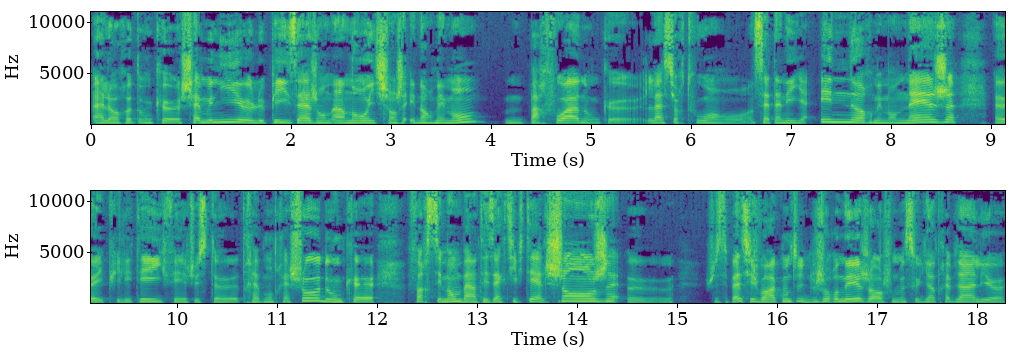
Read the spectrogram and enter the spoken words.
alors donc euh, Chamonix, euh, le paysage en un an, il change énormément. Hum, Parfois, donc euh, là surtout en cette année, il y a énormément de neige euh, et puis l'été, il fait juste euh, très bon, très chaud. Donc euh, forcément, ben tes activités elles changent. Euh, je sais pas si je vous raconte une journée, genre je me souviens très bien aller euh,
